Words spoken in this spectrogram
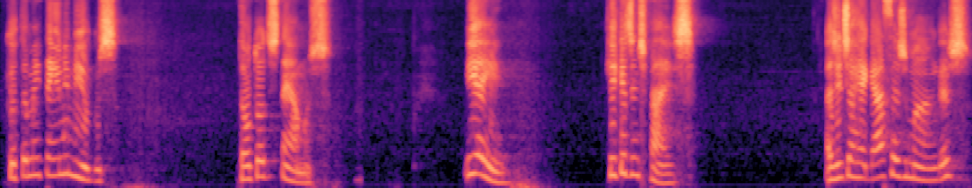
Porque eu também tenho inimigos. Então todos temos. E aí? O que, que a gente faz? A gente arregaça as mangas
